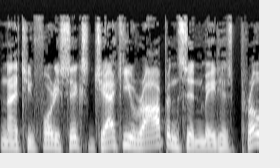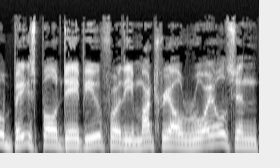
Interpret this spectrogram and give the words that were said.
In 1946, Jackie Robinson made his pro baseball debut for the Montreal Royals in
